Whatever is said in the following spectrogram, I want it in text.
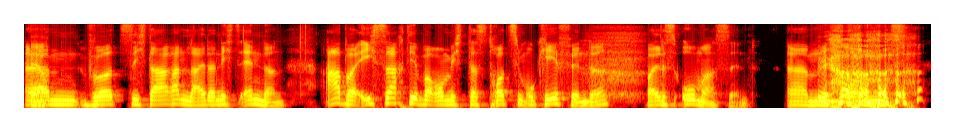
ähm, ja. wird sich daran leider nichts ändern. Aber ich sag dir, warum ich das trotzdem okay finde, weil es Omas sind. Ähm, ja. Und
